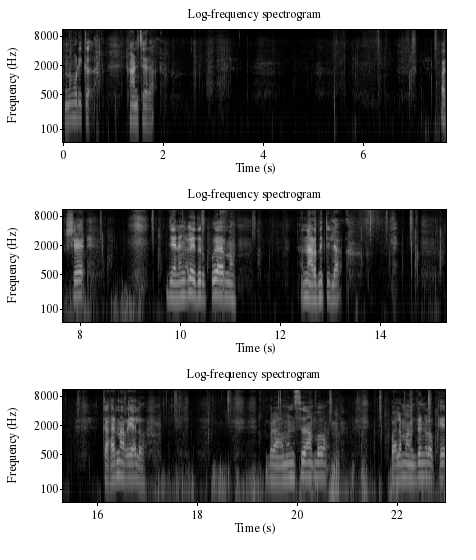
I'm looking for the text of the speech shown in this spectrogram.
ഒന്നും കൂടി കാണിച്ചു തരാം. പക്ഷേ ജനങ്ങൾ എതിർപ്പ് കാരണം അത് നടന്നിട്ടില്ല. കാരണം അറിയാലോ ബ്രാഹ്മിൺസ് ആകുമ്പോൾ പല മന്ത്രങ്ങളൊക്കെ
